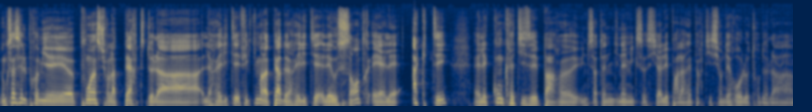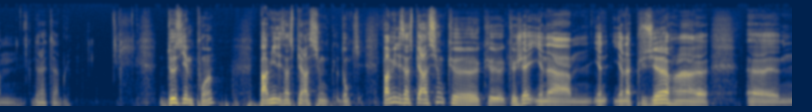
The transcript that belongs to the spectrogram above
Donc ça, c'est le premier euh, point sur la perte de la, réalité. Effectivement, la perte de la réalité, elle est au centre et elle est actée, elle est concrétisée par une certaine dynamique sociale et par la répartition des rôles autour de la, table. Deuxième point, parmi les inspirations, que, j'ai, il y, en a- il y en- il y en a plusieurs. hein, euh, euh,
